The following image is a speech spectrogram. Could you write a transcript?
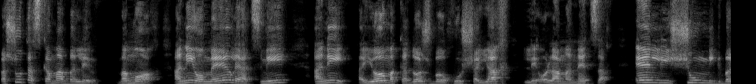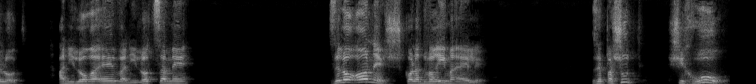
פשוט הסכמה בלב, במוח. אני אומר לעצמי, אני היום הקדוש ברוך הוא שייך לעולם הנצח, אין לי שום מגבלות. אני לא רעב, אני לא צמא. זה לא עונש, כל הדברים האלה. זה פשוט שחרור.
